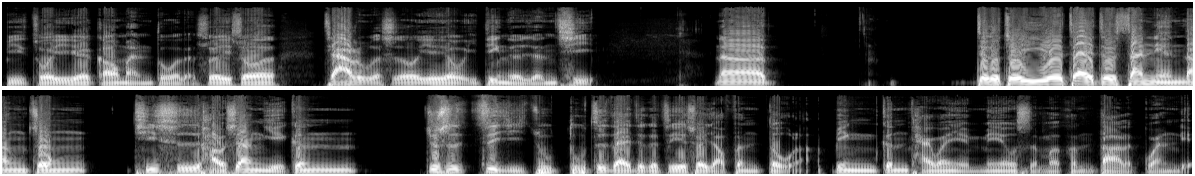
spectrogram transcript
比卓一约高蛮多的，所以说加入的时候也有一定的人气。那这个卓一约在这三年当中，其实好像也跟就是自己独独自在这个职业摔角奋斗了，并跟台湾也没有什么很大的关联。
